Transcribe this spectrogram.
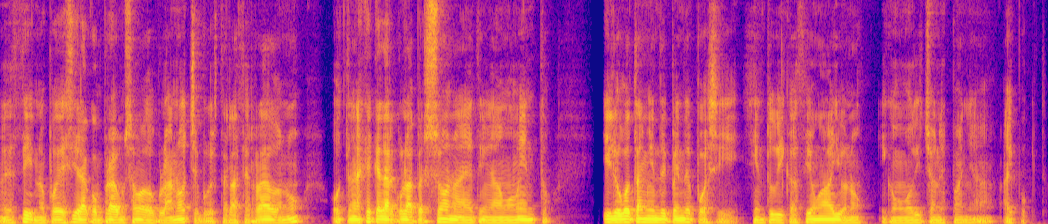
Es decir, no puedes ir a comprar un sábado por la noche porque estará cerrado, ¿no? O tendrás que quedar con la persona en determinado momento. Y luego también depende, pues, si, en tu ubicación hay o no. Y como hemos dicho, en España hay poquito.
